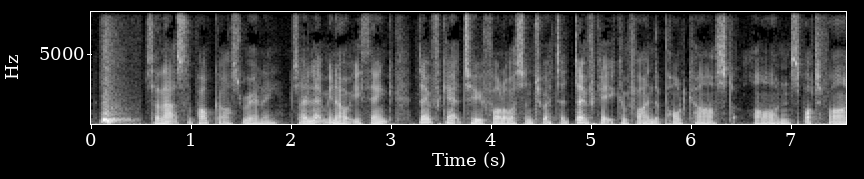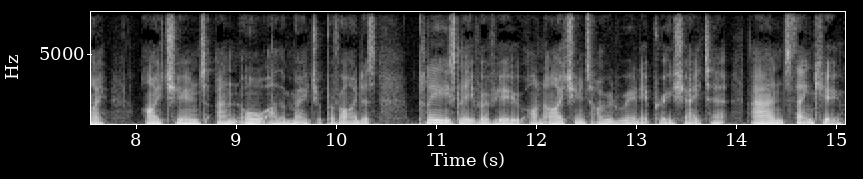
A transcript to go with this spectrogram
so that's the podcast, really. So let me know what you think. Don't forget to follow us on Twitter. Don't forget you can find the podcast on Spotify, iTunes, and all other major providers. Please leave a review on iTunes. I would really appreciate it. And thank you.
